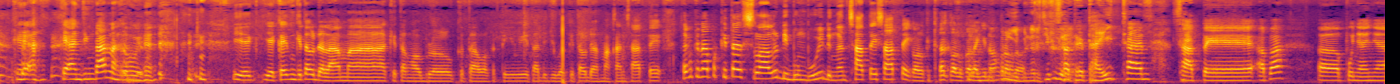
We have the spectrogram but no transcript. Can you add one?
kayak kayak anjing tanah kamu ya. Iya, ya kan kita udah lama kita ngobrol ketawa ketiwi. Tadi juga kita udah makan sate. Tapi kenapa kita selalu dibumbui dengan sate-sate kalau kita kalau kalau lagi nongkrong? Iya, bener juga Sate taichan, sate apa? eh, punyanya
